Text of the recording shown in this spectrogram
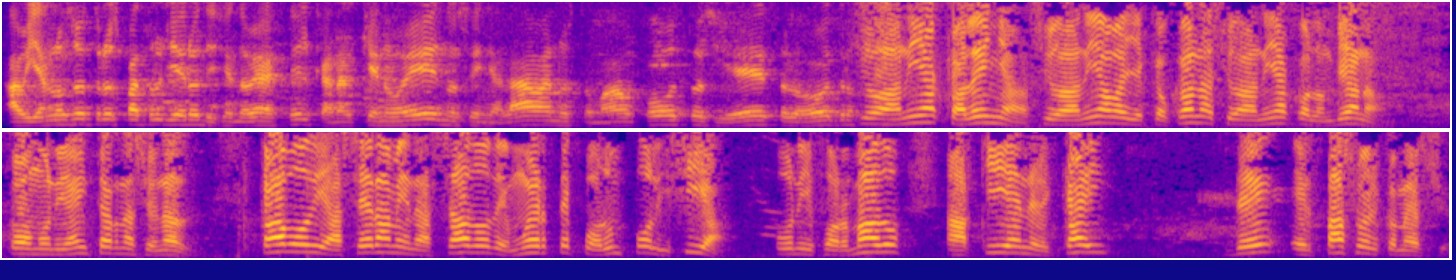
habían los otros patrulleros diciendo, vea, este es el canal que no es, nos señalaban, nos tomaban fotos y esto, lo otro. Ciudadanía caleña, ciudadanía vallecaucana, ciudadanía colombiana, comunidad internacional. Acabo de ser amenazado de muerte por un policía uniformado aquí en el CAI de El Paso del Comercio.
